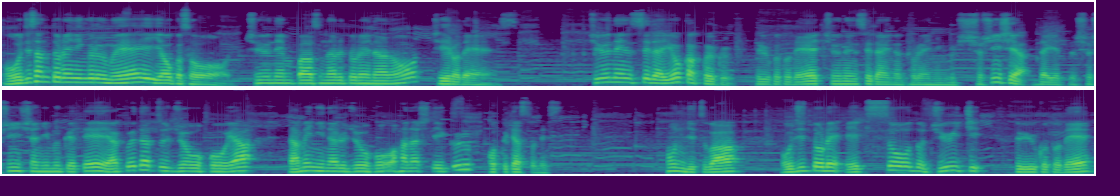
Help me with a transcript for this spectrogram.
おじさんトレーニングルームへようこそ。中年パーソナルトレーナーのちひろです。中年世代をかっこよくということで、中年世代のトレーニング初心者やダイエット初心者に向けて役立つ情報やためになる情報を話していくポッドキャストです。本日は、おじトレエピソード11ということで、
